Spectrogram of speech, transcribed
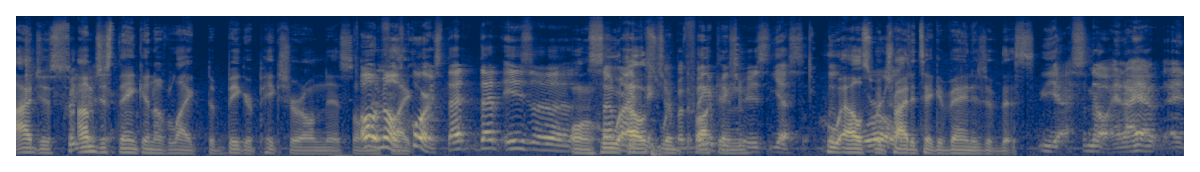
I just I'm just thinking of like the bigger picture on this. on Oh no, like, of course that that is a Or who semi else picture, would but the bigger fucking- picture is yes. Who else would try to take advantage of this? Yes, no, and I have. And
